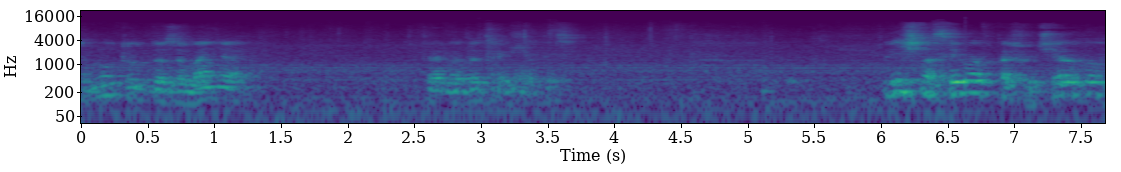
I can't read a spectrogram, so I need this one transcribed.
Тому тут дозування треба дотримуватися. Вічна сила в першу чергу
